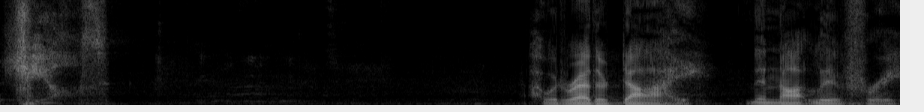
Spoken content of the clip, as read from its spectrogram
Chills. I would rather die than not live free.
